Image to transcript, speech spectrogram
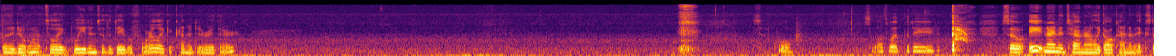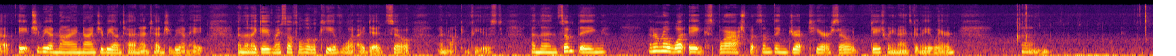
But I don't want it to like bleed into the day before like it kind of did right there. So cool. So that's what the day... so 8, 9, and 10 are like all kind of mixed up. 8 should be on 9, 9 should be on 10, and 10 should be on 8. And then I gave myself a little key of what I did so I'm not confused. And then something I don't know what ink splashed, but something dripped here, so day 29 is going to be weird. Um,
